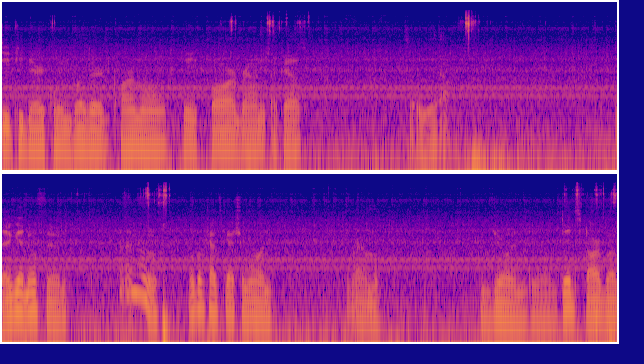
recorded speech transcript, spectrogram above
DQ Dairy Queen Blizzard, Caramel, Heath Bar, Brownies, I guess. So yeah. they get no food? I don't know. We'll go try to catch one. Around joined, did Starbucks.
